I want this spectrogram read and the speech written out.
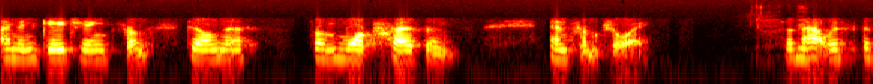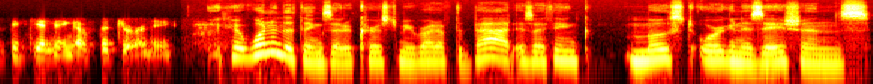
I'm engaging from stillness, from more presence, and from joy. So that was the beginning of the journey. Okay, one of the things that occurs to me right off the bat is I think most organizations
